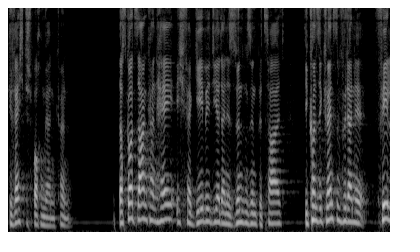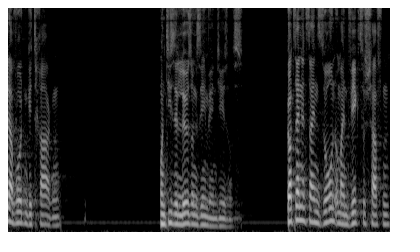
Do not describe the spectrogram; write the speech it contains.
gerecht gesprochen werden können. Dass Gott sagen kann, hey, ich vergebe dir, deine Sünden sind bezahlt, die Konsequenzen für deine Fehler wurden getragen. Und diese Lösung sehen wir in Jesus. Gott sendet seinen Sohn, um einen Weg zu schaffen,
